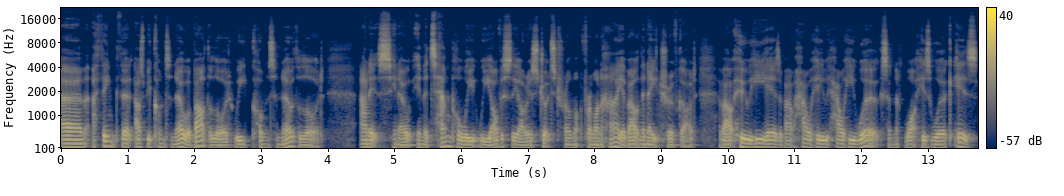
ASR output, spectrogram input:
Um, I think that as we come to know about the Lord, we come to know the Lord and it's you know in the temple we we obviously are instructed from from on high about the nature of God, about who He is, about how he how He works and what His work is,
